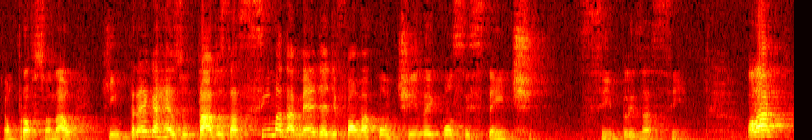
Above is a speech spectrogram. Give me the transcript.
É um profissional que entrega resultados acima da média de forma contínua e consistente. Simples assim. Olá,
